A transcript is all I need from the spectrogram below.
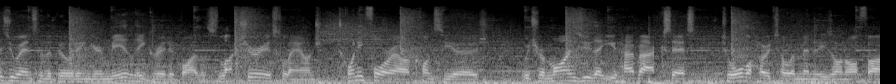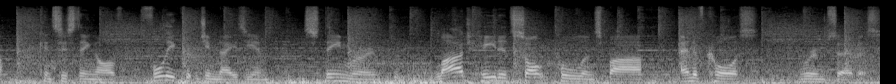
As you enter the building, you're immediately greeted by this luxurious lounge, 24-hour concierge, which reminds you that you have access to all the hotel amenities on offer, consisting of fully equipped gymnasium, steam room, large heated salt pool and spa, and of course, room service.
